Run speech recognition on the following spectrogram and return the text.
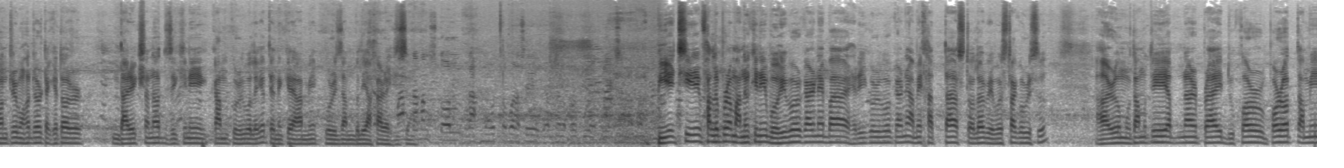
মন্ত্ৰী মহোদয়ৰ তেখেতৰ ডাইৰেকশ্যনত যিখিনি কাম কৰিব লাগে তেনেকৈ আমি কৰি যাম বুলি আশা ৰাখিছোঁ। পি এইচ চিৰ ফালৰ পৰা মানুহখিনি বহিবৰ কাৰণে বা হেৰি কৰিবৰ কাৰণে আমি সাতটা ষ্টলৰ ব্যৱস্থা কৰিছোঁ। আৰু মোটামুটি আপোনাৰ প্ৰায় দুশৰ ওপৰত আমি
